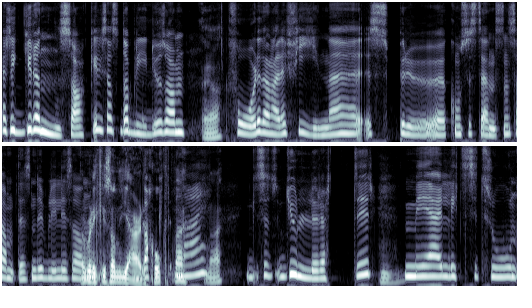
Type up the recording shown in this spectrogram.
kanskje grønnsaker. Ikke sant? Så da blir det jo sånn Ja. Får du den der fine, sprø konsistensen samtidig som du blir litt sånn Det blir ikke sånn jævlkokt, nei. Nei. nei. så Gulrøtter mm. med litt sitron,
